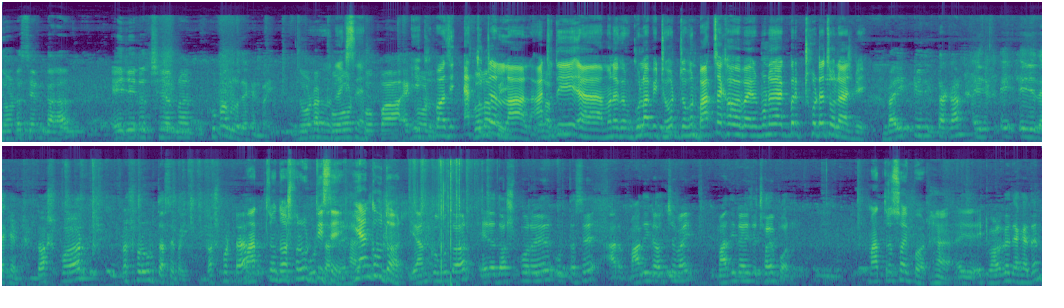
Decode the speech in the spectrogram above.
দুটো সেম কালার এই যে এটা হচ্ছে আপনার খোপাগুলো দেখেন ভাই। দোনোটা ঠোঁট খোপা এই একদম খোপা যে এতটা লাল। আর যদি মনে করেন গোলাপি ঠোঁট যখন বাচ্চা খাবে ভাই মনে হয় একবার ঠোঁটে চলে আসবে। ভাই একটু এদিক তাকান। এই যে এই- যে দেখেন দশ পর দশ পর উঠতেছে ভাই। দশ পরটা মাত্র দশ পর উঠতেছে হ্যাঁ। ইয়াং কবুতর। ইয়াং কবুতর এটা দশ পরে উঠতেছে। আর মাদিটা হচ্ছে ভাই মাদিটা এই যে ছয় পর। মাত্র ছয় পর। হ্যাঁ এই যে একটু ভালো করে দেখা দেন।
